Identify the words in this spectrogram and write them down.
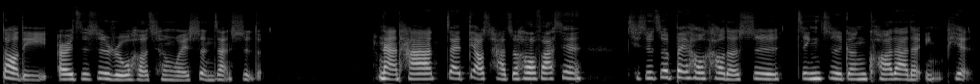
到底儿子是如何成为圣战士的。那他在调查之后发现，其实这背后靠的是精致跟夸大的影片，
